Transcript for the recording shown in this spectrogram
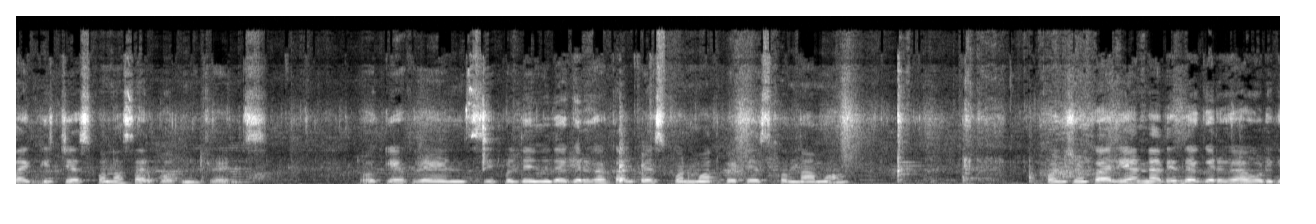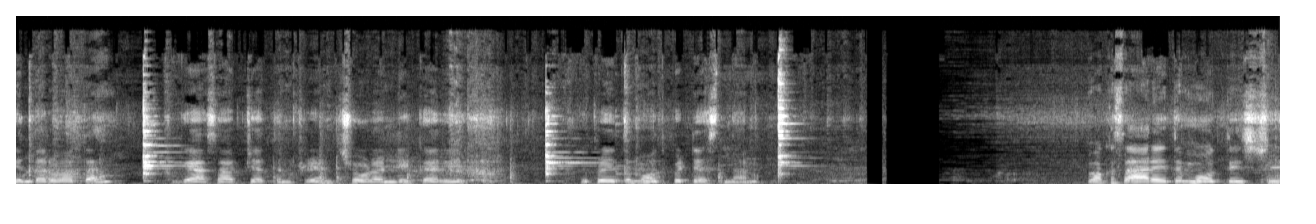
తగ్గించేసుకున్నా సరిపోతుంది ఫ్రెండ్స్. ఓకే ఫ్రెండ్స్ ఇప్పుడు దీన్ని దగ్గరగా కలిపేసుకొని మూత పెట్టేసుకుందాము. కొంచెం కర్రీ అన్నది దగ్గరగా ఉడికిన తర్వాత గ్యాస్ ఆఫ్ చేస్తాను ఫ్రెండ్స్. చూడండి కర్రీ ఇప్పుడైతే మూత పెట్టేస్తున్నాను. ఒకసారి అయితే మూత తీసి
